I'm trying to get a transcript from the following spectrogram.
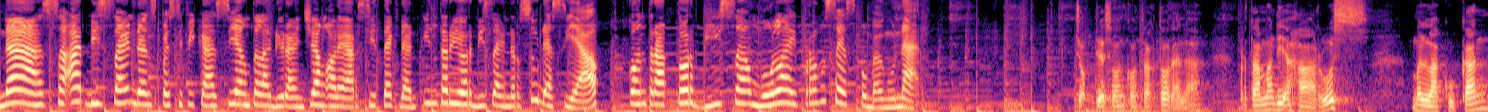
Nah, saat desain dan spesifikasi yang telah dirancang oleh arsitek dan interior designer sudah siap, kontraktor bisa mulai proses pembangunan. Job dia seorang kontraktor adalah pertama dia harus melakukan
